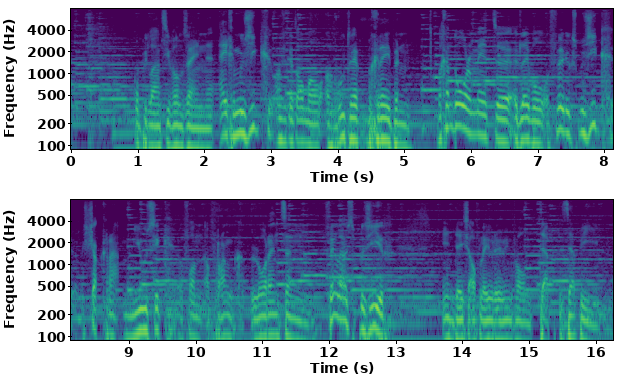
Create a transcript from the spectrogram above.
compilatie van zijn eh, eigen muziek, als ik het allemaal goed heb begrepen. We gaan door met uh, het label Phoenix Muziek, Chakra Music van Frank Lorenzen. Veel luisterplezier in deze aflevering van Tap Zappie.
